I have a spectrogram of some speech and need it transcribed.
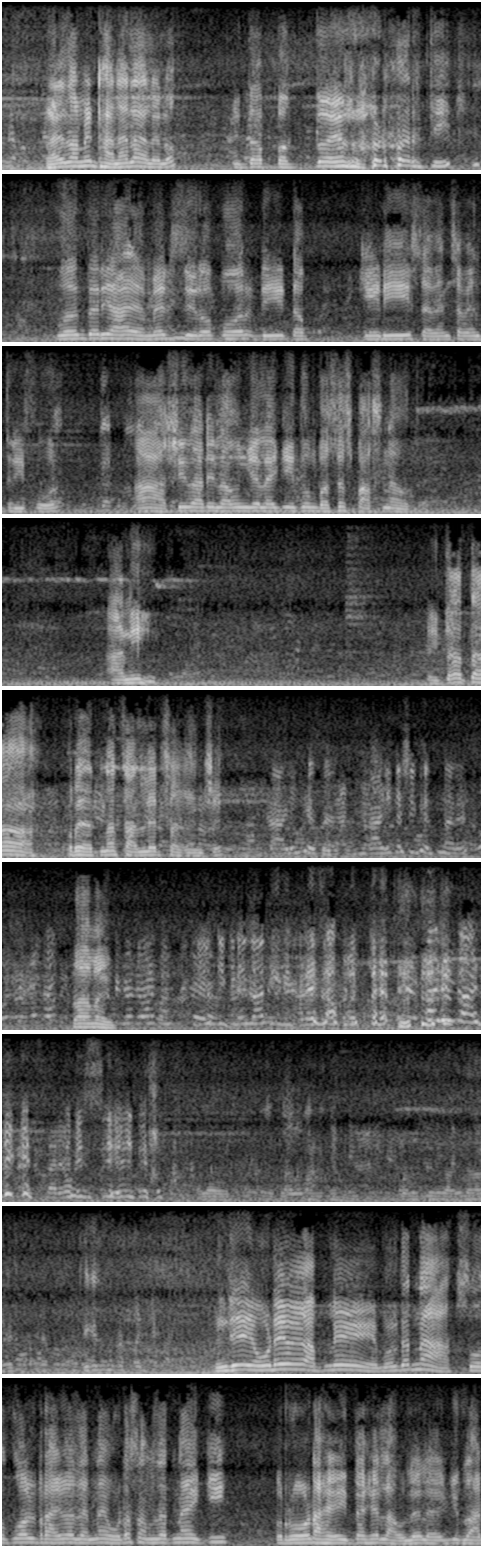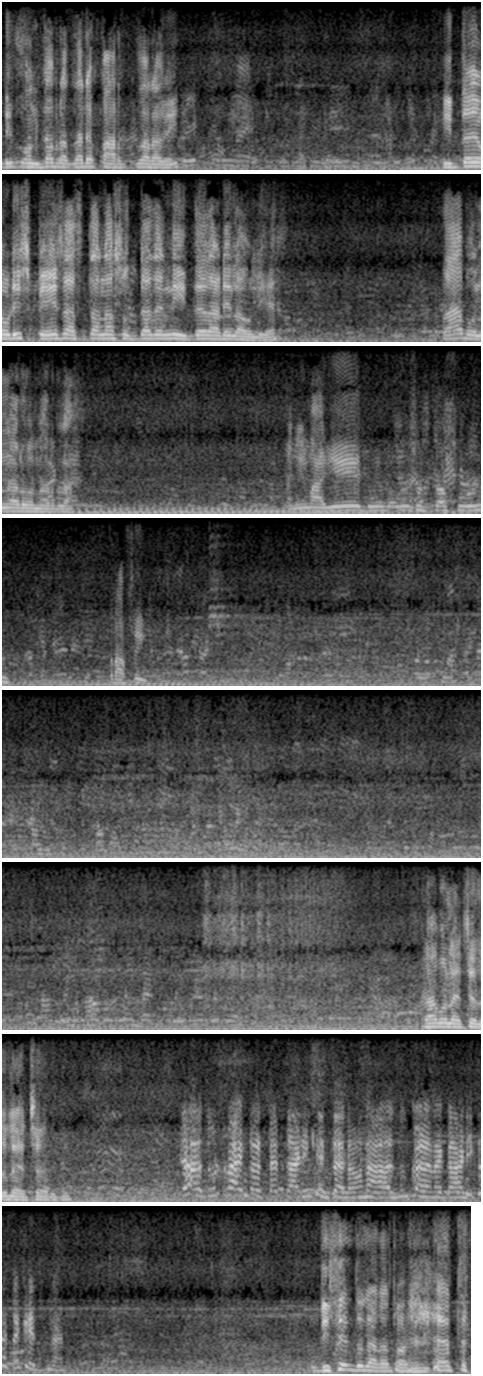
आज आम्ही ठाण्याला आलेलो. इथं बघतोय रोडवरती. कोणतरी हा M H zero four D टप K D seven seven three four हा अशी गाडी लावून गेलाय की इथून बसेस पास नाही होत आणि इथं आता प्रयत्न चाललेत सगळ्यांचे. गाडी खेचायचं. गाडी कशी खेचणार आहे? काय माहीत हे तिकडे जा ती तिकडे जा म्हणतात. आणि गाडी खेचणार आहे. Oh, shit. म्हणजे एवढे आपले बोलतात ना सो कॉल ड्रायव्हर यांना एवढं समजत नाही की रोड आहे इथं हे लावलेलं आहे की गाडी कोणत्या प्रकारे पार्क करावी. इथं एवढी स्पेस असताना सुद्धा त्यांनी इथे गाडी लावली आहे. काय बोलणार ओनरला? आणि मागे तुम्ही बघू शकता फुल ट्राफिक काय बोलायचं तुला याच्यावरती? ते अजून ट्राय करतात गाडी खेचायला. म्हणून अजून कळणार गाडी कसं खेचणार? दिसेल तुला आता थोड्या वेळात.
